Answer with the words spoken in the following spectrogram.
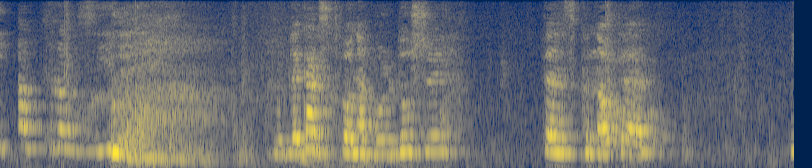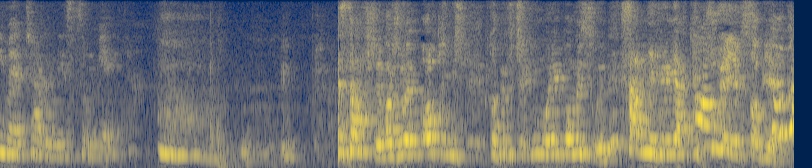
i ambrozję, lub lekarstwo na ból duszy, tęsknotę i męczarnię sumienia. Zawsze marzyłem o kimś, kto by wcielił moje pomysły. Sam nie wiem jaki, czuję je w sobie. No to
